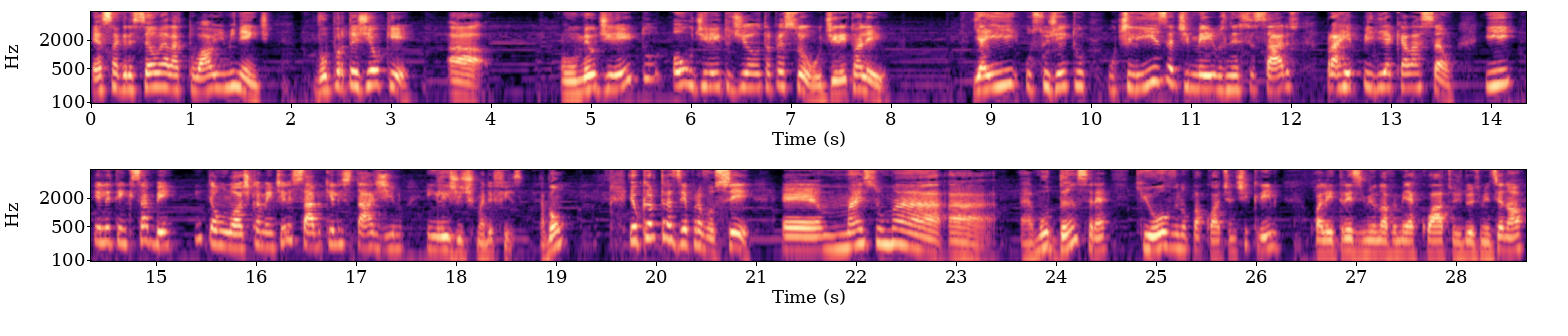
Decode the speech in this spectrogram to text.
Essa agressão é atual e iminente. Vou proteger o quê? Ah, o meu direito ou o direito de outra pessoa, o direito alheio. E aí o sujeito utiliza de meios necessários para repelir aquela ação. E ele tem que saber. Então, logicamente, ele sabe que ele está agindo em legítima defesa, tá bom? Eu quero trazer para você é, mais uma a, a mudança né, que houve no pacote anticrime, com a Lei 13.964 de 2019,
